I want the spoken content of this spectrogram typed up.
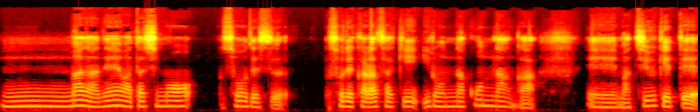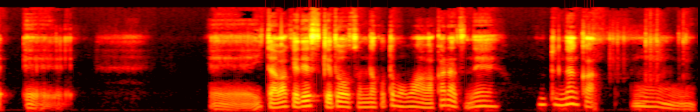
うーん、まだね、私もそうです。それから先、いろんな困難が、えー、待ち受けて、えーえー、いたわけですけど、そんなこともまあわからずね。本当になんか、うん、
